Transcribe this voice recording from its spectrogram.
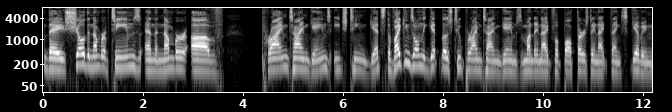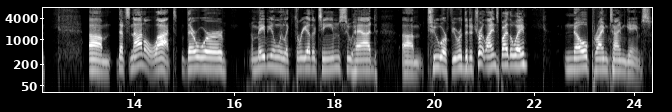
they show the number of teams and the number of primetime games each team gets. The Vikings only get those two primetime games Monday night football, Thursday night Thanksgiving. Um, that's not a lot. There were maybe only like three other teams who had um, two or fewer. The Detroit Lions, by the way, no primetime games.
